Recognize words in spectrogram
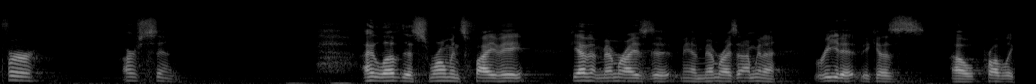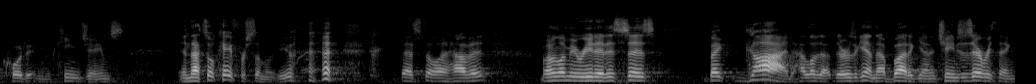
for our sin. I love this Romans 5 8. If you haven't memorized it, man, memorize it. I'm going to read it because I'll probably quote it in King James. And that's okay for some of you that still have it. But let me read it. It says, but God, I love that. There's again that but again, it changes everything.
